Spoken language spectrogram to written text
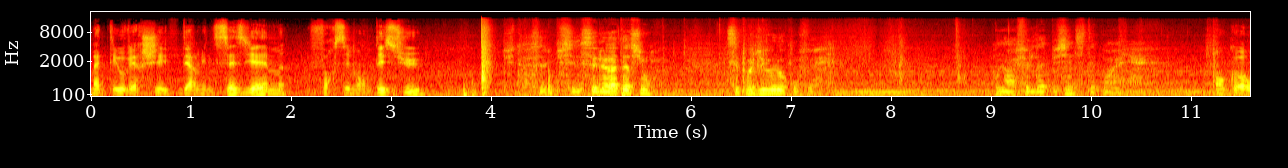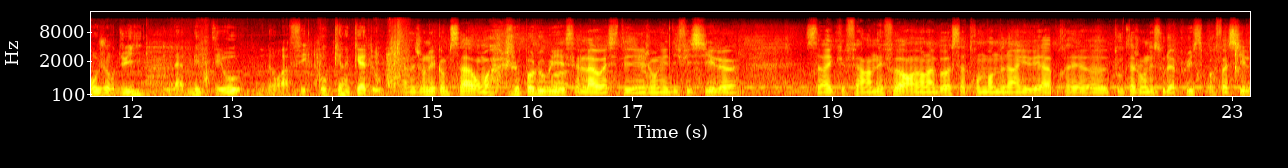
Mathéo Vercher termine 16ème, forcément déçu. C'est- C'est c'est de la natation, c'est pas du vélo qu'on fait. On aurait fait de la piscine, c'était pareil. Encore aujourd'hui, la météo n'aura fait aucun cadeau. Des journées comme ça, on va- je vais pas l'oublier celle-là, ouais, c'était des journées difficiles. C'est vrai que faire un effort dans la bosse à 30 bandes de l'arrivée après euh, toute la journée sous la pluie, c'est pas facile.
